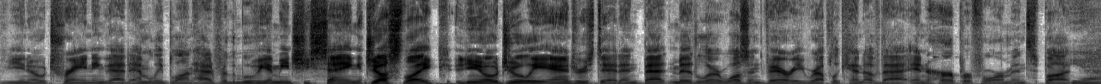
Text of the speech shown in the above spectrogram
you know training that Emily Blunt had for the movie. I mean, she sang just like you know Julie Andrews did, and Bette Midler wasn't very replicant of that in her performance, but. yeah.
